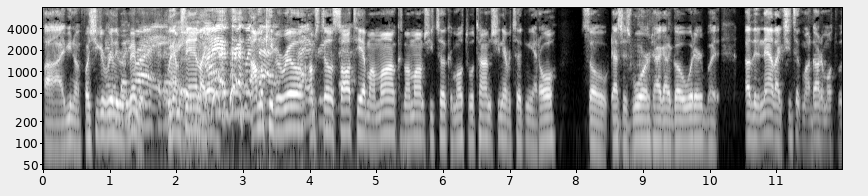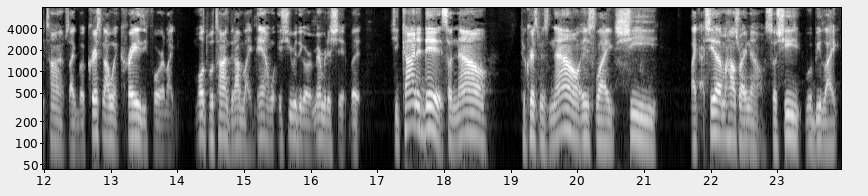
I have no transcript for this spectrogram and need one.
five. You know, but she could really Everybody remember. Right. You know what I'm saying? Like, I agree with I'm gonna that. keep it real. I I'm still with that. salty at my mom because my mom she took her multiple times. She never took me at all. So that's just war. I gotta go with her. But other than that, like she took my daughter multiple times. Like, but Christmas I went crazy for it, like multiple times. that I'm like, damn, is she really gonna remember this shit? But she kind of did. So now to Christmas now, it's like she, like she's at my house right now. So she would be like,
